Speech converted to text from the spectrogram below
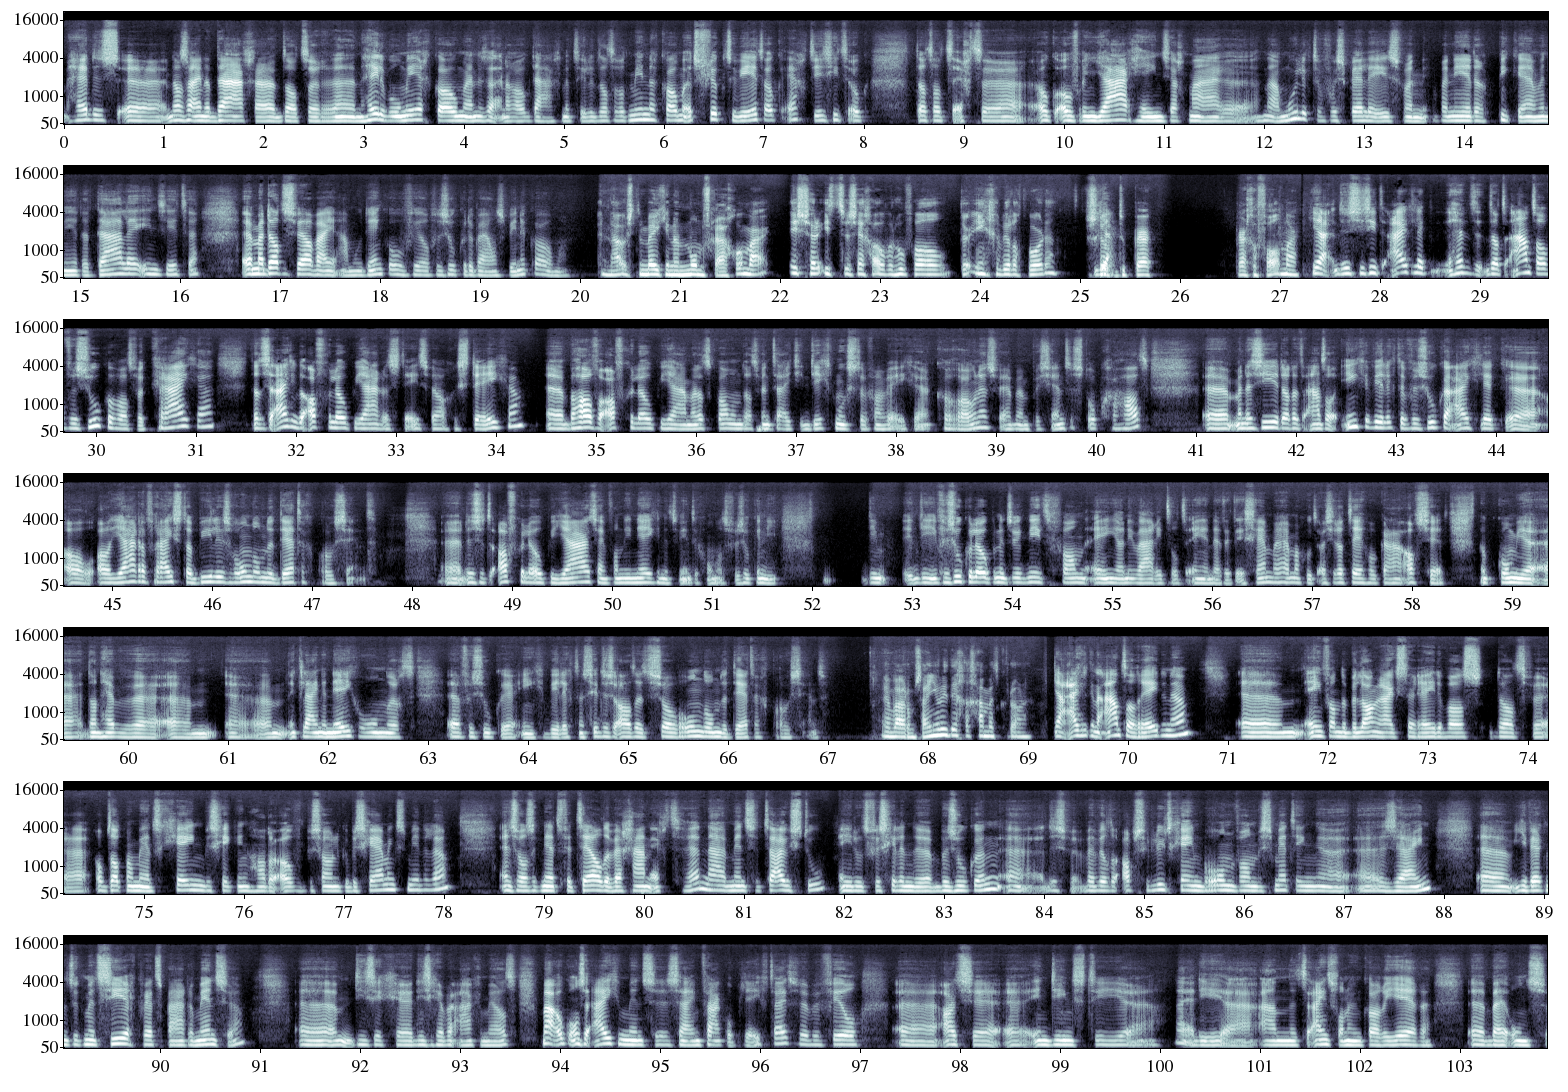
He, dus uh, dan zijn er dagen dat er een heleboel meer komen. En er zijn er ook dagen natuurlijk dat er wat minder komen. Het fluctueert ook echt. Je ziet ook dat dat echt uh, ook over een jaar heen, zeg maar, uh, nou, moeilijk te voorspellen is. Wanneer er pieken en wanneer er dalen in zitten. maar dat is wel waar je aan moet denken, hoeveel verzoeken er bij ons binnenkomen. En nou is het een beetje een non-vraag hoor. Maar is er iets te zeggen over hoeveel er ingewilligd worden? Verschilt ja. natuurlijk per per geval. Maar Ja, dus je ziet eigenlijk dat aantal verzoeken wat we krijgen, dat is eigenlijk de afgelopen jaren steeds wel gestegen. Eh, behalve afgelopen jaar, maar dat kwam omdat we een tijdje dicht moesten vanwege corona. Dus we hebben een patiëntenstop gehad. Eh, maar dan zie je dat het aantal ingewilligde verzoeken eigenlijk eh, al, al jaren vrij stabiel is, rondom de 30 procent. dus het afgelopen jaar zijn van die 2900 verzoeken, die, die, die verzoeken lopen natuurlijk niet van 1 januari tot 31 december. Hè. Maar goed, als je dat tegen elkaar afzet, dan, kom je, uh, dan hebben we um, um, een kleine 900 uh, verzoeken ingewilligd. Dan zit dus altijd zo rondom de 30 procent. En waarom zijn jullie dichtgegaan met corona? Ja, eigenlijk een aantal redenen. Um, een van de belangrijkste redenen was dat we uh, op dat moment geen beschikking hadden over persoonlijke beschermingsmiddelen. En zoals ik net vertelde, we gaan echt hè, naar mensen thuis toe. En je doet verschillende bezoeken. Uh, dus we, wilden absoluut geen bron van besmetting uh, zijn. je werkt natuurlijk met zeer kwetsbare mensen. Um, die, zich, uh, die zich hebben aangemeld. Maar ook onze eigen mensen zijn vaak op leeftijd. Dus we hebben veel uh, artsen uh, in dienst die, nou ja, die aan het eind van hun carrière bij ons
